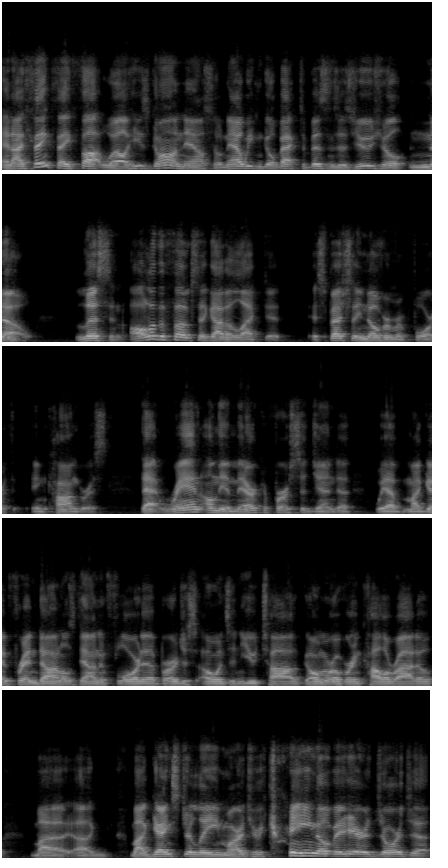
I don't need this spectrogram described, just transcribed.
And I think they thought, well, he's gone now, so now we can go back to business as usual. No. Listen, all of the folks that got elected, especially November 4th in Congress, that ran on the America First agenda. We have my good friend Donalds down in Florida, Burgess Owens in Utah, Gomer over in Colorado, my uh, my gangster lean Marjorie Greene over here in Georgia,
